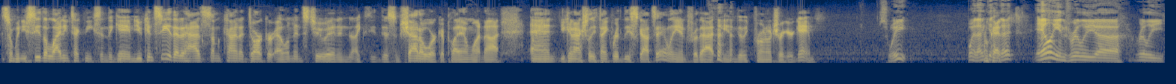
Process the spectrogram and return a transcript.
So when you see the lighting techniques in the game, you can see that it has some kind of darker elements to it, and like there's some shadow work at play and whatnot. And you can actually thank Ridley Scott's Alien for that in the Chrono Trigger game. Sweet. Boy, that, Okay. that Aliens really, uh, really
